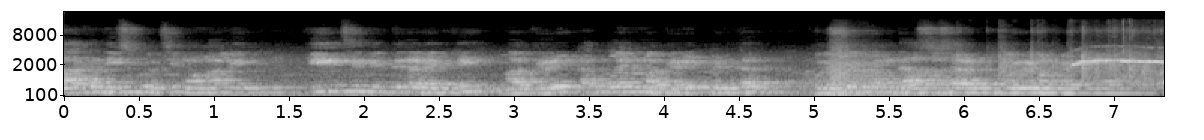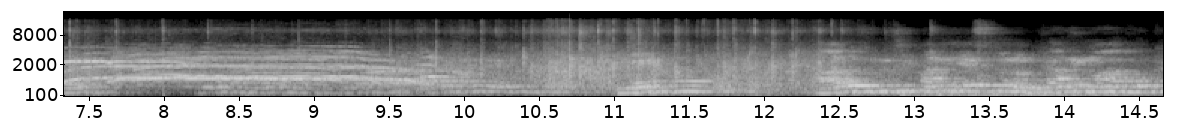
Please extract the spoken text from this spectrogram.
దాకా తీసుకొచ్చి మమ్మల్ని తీర్చిదిద్దిన వ్యక్తి మా గ్రేట్ అప్లై మా great mentor Purushottam Das sir మేము ఆ రోజు నుంచి పని చేస్తున్నాం కానీ మాకు ఒక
